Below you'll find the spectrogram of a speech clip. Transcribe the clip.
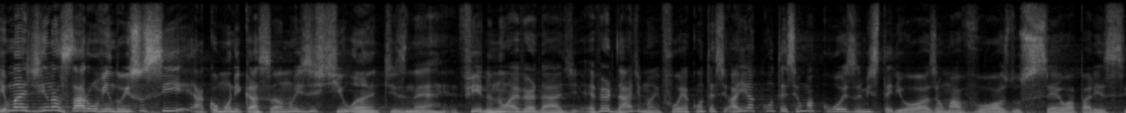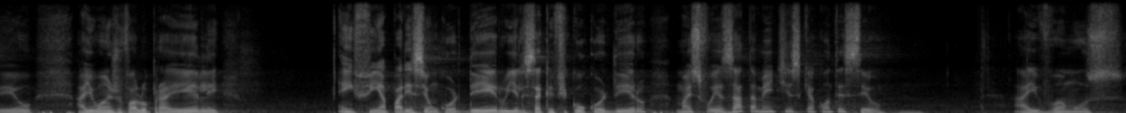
Imagina Sara ouvindo isso se a comunicação não existiu antes, né? Filho, não é verdade. É verdade, mãe, foi, aconteceu. Aí aconteceu uma coisa misteriosa, uma voz do céu apareceu. Aí o anjo falou para ele, enfim, apareceu um cordeiro e ele sacrificou o cordeiro, mas foi exatamente isso que aconteceu. Aí vamos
